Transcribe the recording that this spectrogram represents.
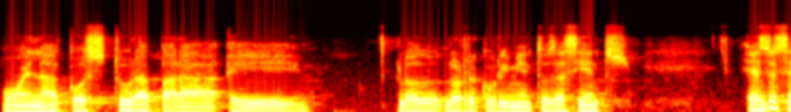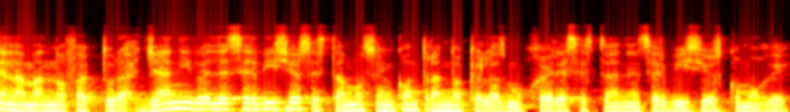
o en la costura para eh, los recubrimientos de asientos. Eso es en la manufactura. Ya a nivel de servicios estamos encontrando que las mujeres están en servicios como de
